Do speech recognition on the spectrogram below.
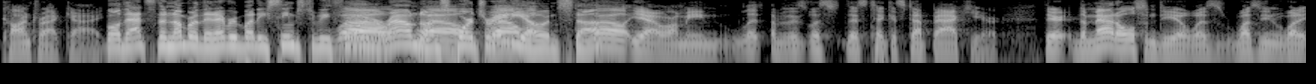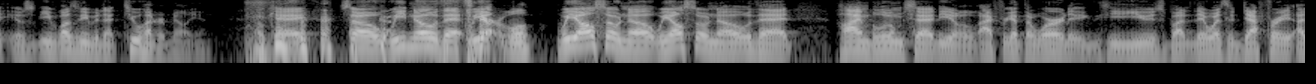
contract guy. Well, that's the number that everybody seems to be throwing Well, around on well, sports well, radio and stuff. Well, yeah. Well, I mean, let, uh, let's, let's let's take a step back here. There, the Matt Olson deal was wasn't even what it was. He wasn't even at two hundred million. Okay, so we know that we Terrible. we also know we also know that Chaim Bloom said, you know, I forget the word he used, but there was a, defer- a,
